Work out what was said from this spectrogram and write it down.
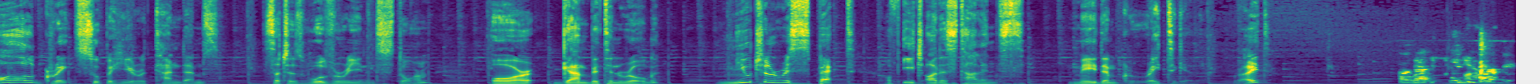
all great superhero tandems, such as Wolverine and Storm, or Gambit and Rogue, mutual respect of each other's talents made them great together, right? oh, that's easy for me.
